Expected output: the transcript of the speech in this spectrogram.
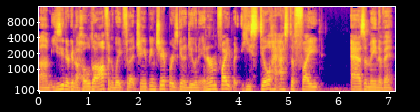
Um, he's either going to hold off and wait for that championship, or he's going to do an interim fight. But he still has to fight as a main event.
